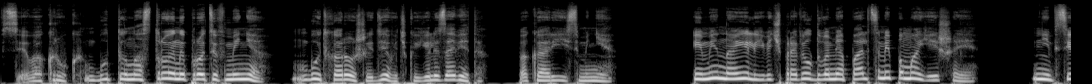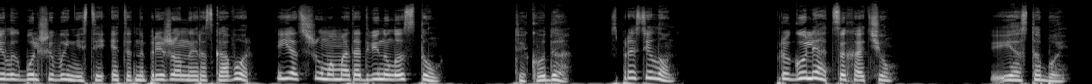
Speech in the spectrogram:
Все вокруг будто настроены против меня. Будь хорошей девочкой, Елизавета. Покорись мне. Имин Наильевич провел двумя пальцами по моей шее. Не в силах больше вынести этот напряженный разговор, я с шумом отодвинула стул. «Ты куда?» – спросил он. «Прогуляться хочу». «Я с тобой.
